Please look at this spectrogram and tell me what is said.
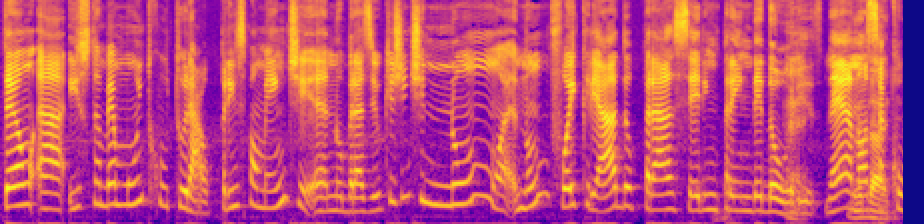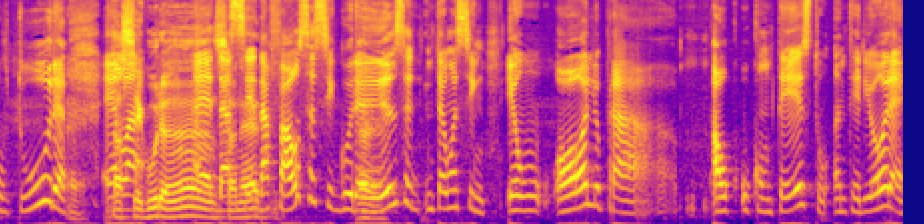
Então, uh, isso também é muito cultural, principalmente uh, no Brasil, que a gente não, não foi criado para ser empreendedores, é, né? A verdade. nossa cultura. É da segurança, é, da, né? da falsa segurança. É. Então, assim, eu olho para o contexto anterior é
